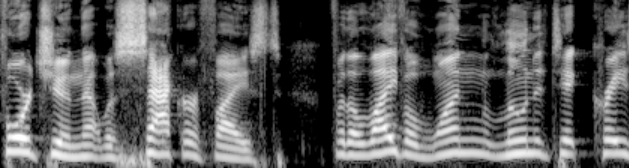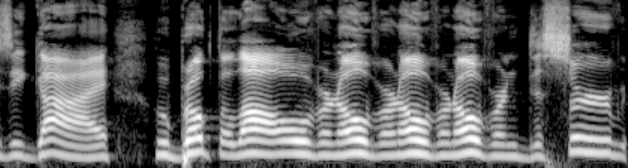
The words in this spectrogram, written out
fortune that was sacrificed for the life of one lunatic, crazy guy who broke the law over and over and over and over and deserved,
